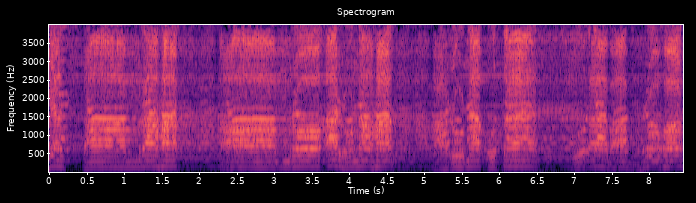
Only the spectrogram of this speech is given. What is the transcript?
यस्ताम्रः। ताम्रो अरुणः। अरुण उत उत बभ्रुः।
